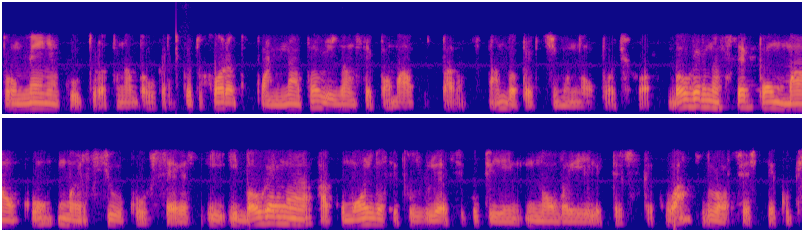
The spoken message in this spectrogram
променя културата на българите. Като хора по планината виждам все по-малко отпадъци там, въпреки че има много повече. Българна все по-малко мърси около себе си. И, и българна, ако може да си позволи да си купи нова и електрическа кола, с удоволствие ще я купи.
